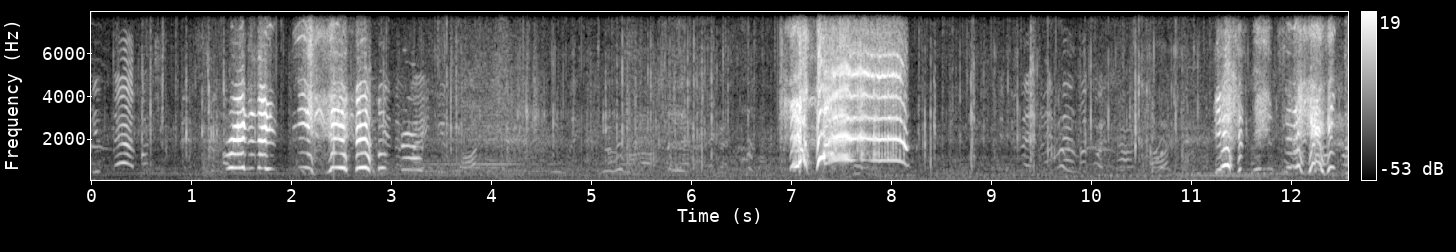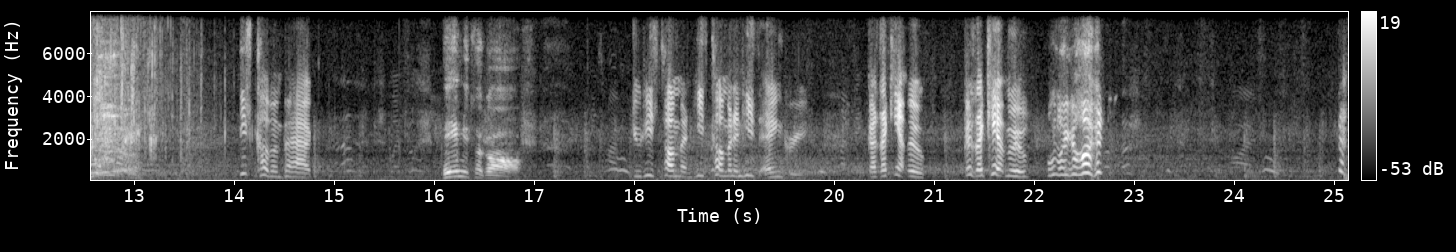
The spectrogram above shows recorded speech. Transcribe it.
He's mad. Look at this. Brandon, I see Look at you! the way he's walking. Does that, does that look like how he walks? yes! He's coming back. Damn, you took off. Dude, he's coming. He's coming and he's angry. Guys, I can't move. Guys, I can't move. Oh my god.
